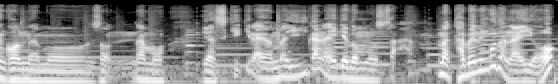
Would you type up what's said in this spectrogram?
ん。こんなもう、そんなもう、いや、好き嫌いあんまりいらないけどもさ、まあ食べれんことはないよ。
